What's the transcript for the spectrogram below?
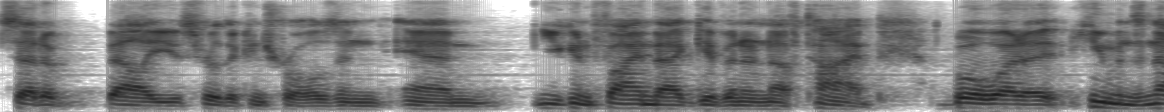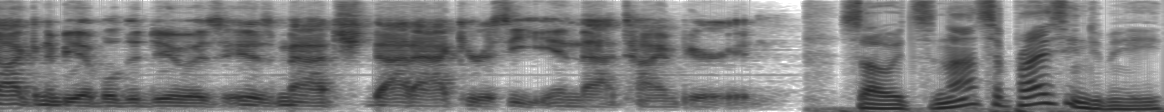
set of values for the controls and and you can find that given enough time. But what a human's not going to be able to do is is match that accuracy in that time period. So it's not surprising to me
